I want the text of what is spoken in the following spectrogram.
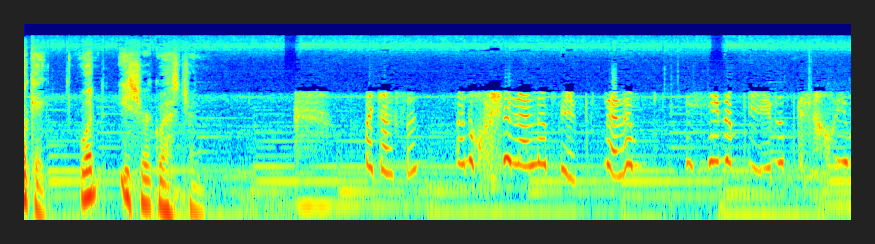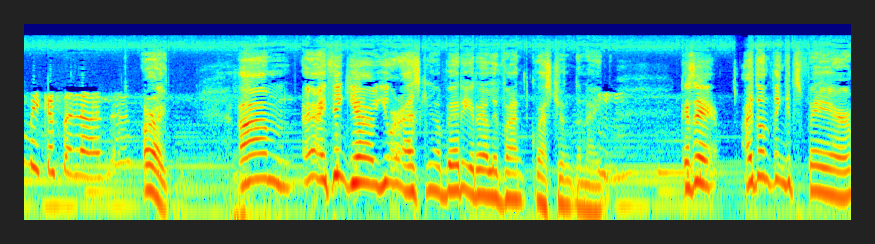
Okay, what is your question? Jackson, ano ko siya lalapit? Lalam, hirap-hirap kasi ako yung may kasalanan. All right. Um, I think you you are asking a very irrelevant question tonight. Kasi I don't think it's fair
